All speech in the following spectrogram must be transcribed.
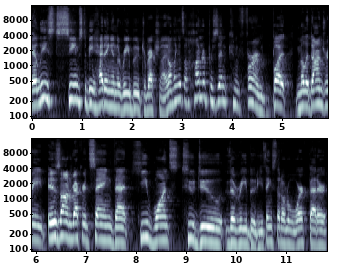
at least seems to be heading in the reboot direction. I don't think it's 100% confirmed, but Meledandri is on record saying that he wants to do the reboot. He thinks that it'll work better.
